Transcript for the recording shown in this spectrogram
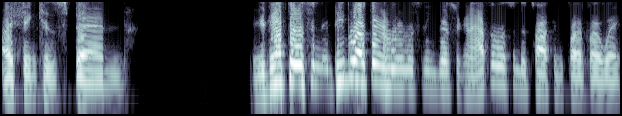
I- think has been. You're gonna have to listen. People out there who are listening to this are gonna have to listen to Talking Far Far Away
